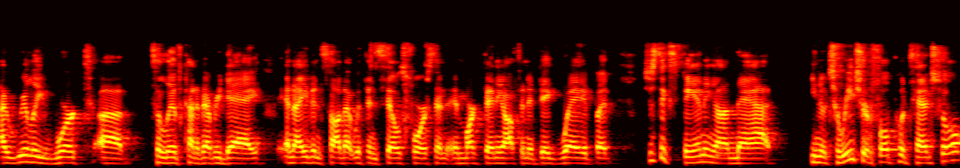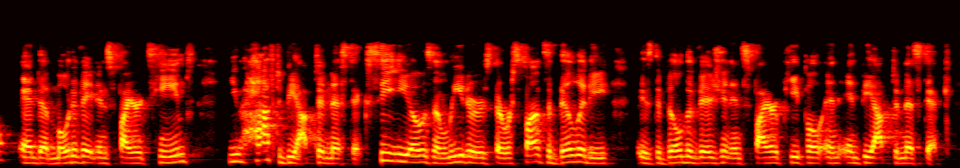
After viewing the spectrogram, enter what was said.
I really worked uh, to live kind of every day. And I even saw that within Salesforce and, and Mark Benioff in a big way. But just expanding on that, you know, to reach your full potential and to motivate and inspire teams, you have to be optimistic. CEOs and leaders, their responsibility is to build a vision, inspire people, and, and be optimistic.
